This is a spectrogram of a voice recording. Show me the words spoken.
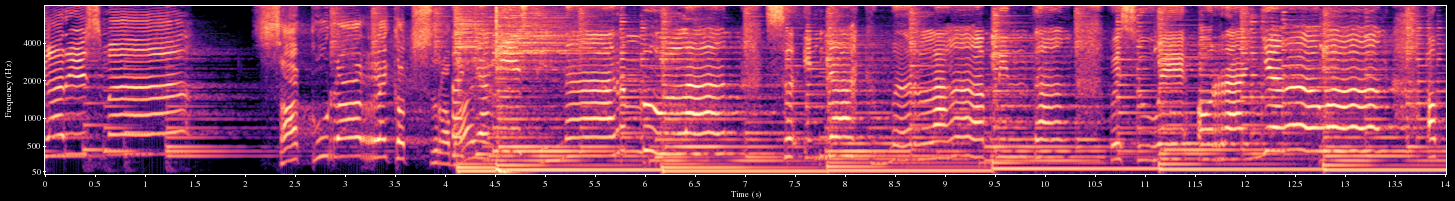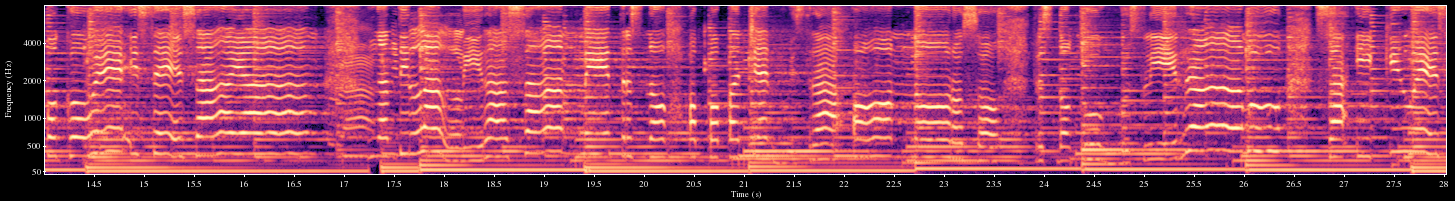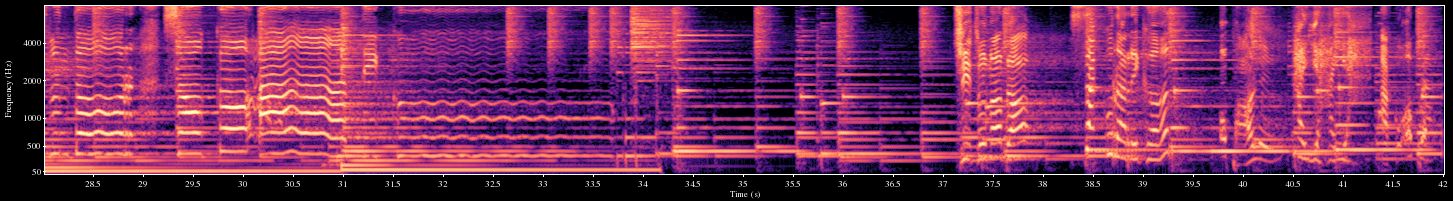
Karisma. Sakura Record Surabaya. Jitu nada. Sakura record. Opale. Hayah hayah. Aku opale.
